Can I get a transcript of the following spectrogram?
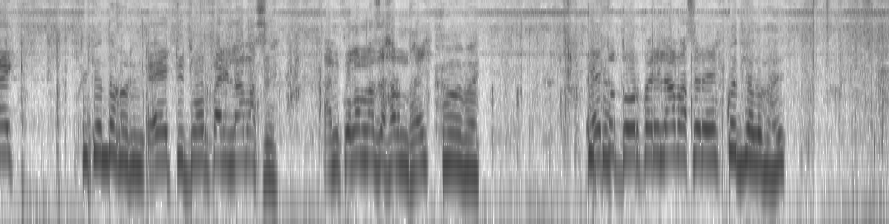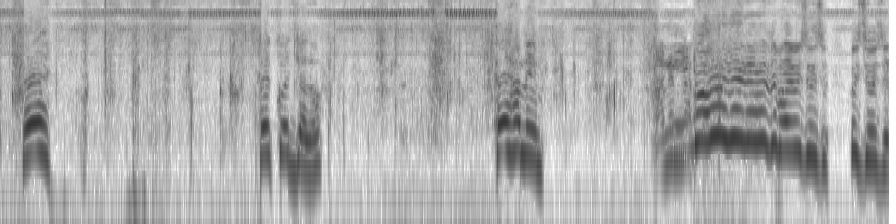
এই, কেন করি? এই তুই দৌড় পারি লাভ আছে। আমি করলাম না যে হারুন ভাই। হ্যাঁ ভাই। এই তো দৌড় পারি লাভ আছে রে। কই গেল ভাই? এই এই কই গেল? এই হামিম না- ভাই ওই যে, ওই যে, ওই যে, ওই যে,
